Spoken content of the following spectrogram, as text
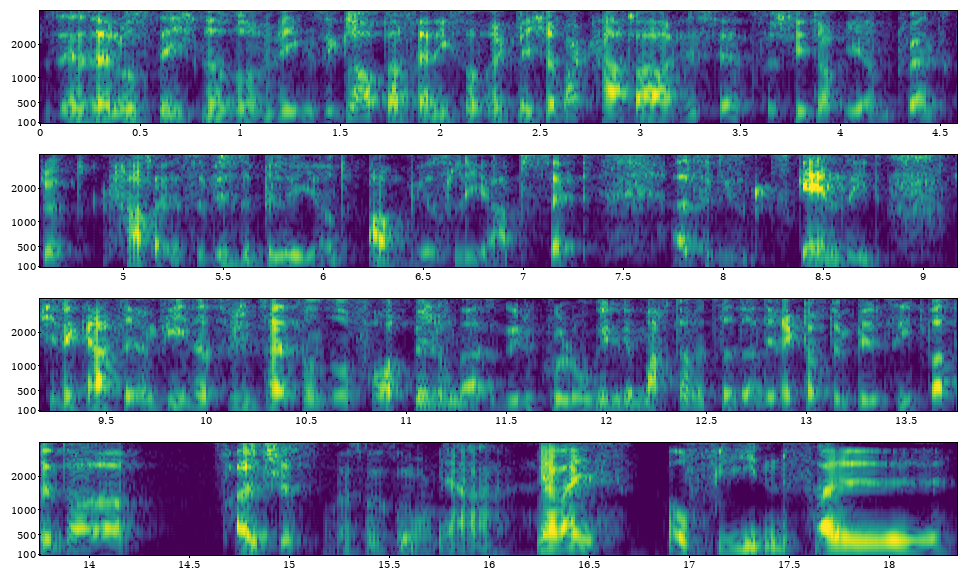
sehr, sehr lustig, ne? so von wegen, sie glaubt das ja nicht so wirklich, aber Carter ist jetzt, steht auch hier im Transkript, Carter is visibly and obviously upset, als sie diesen Scan sieht. Ich denke, hat sie irgendwie in der Zwischenzeit so eine Fortbildung als Gynäkologin gemacht, damit sie dann direkt auf dem Bild sieht, was denn da falsch ist, weißt du so? Ja, wer weiß. Auf jeden Fall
